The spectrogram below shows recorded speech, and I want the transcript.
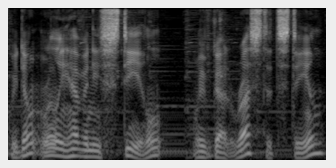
We don't really have any steel. We've got rusted steel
